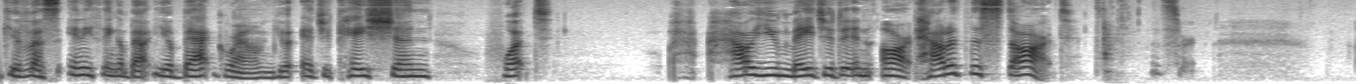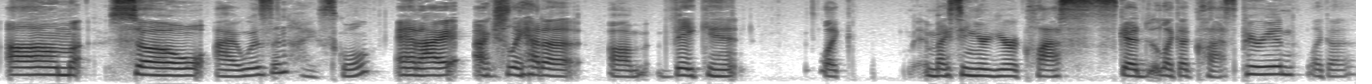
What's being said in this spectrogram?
give us anything about your background, your education, what, how you majored in art. How did this start? That's right. Um, so I was in high school, and I actually had a um, vacant like in my senior year class schedule, like a class period, like a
